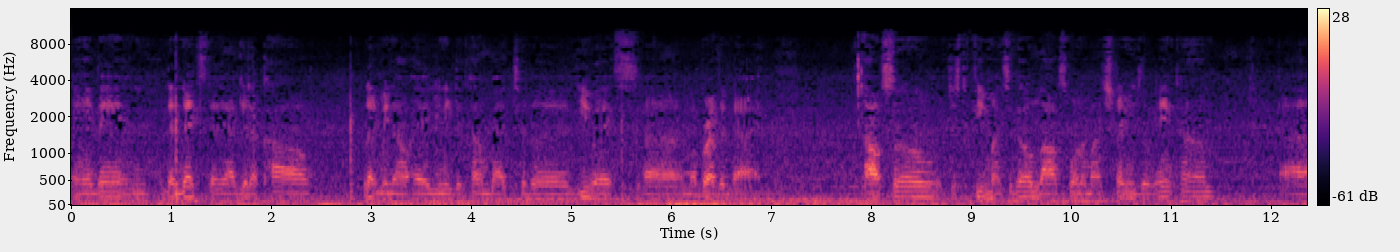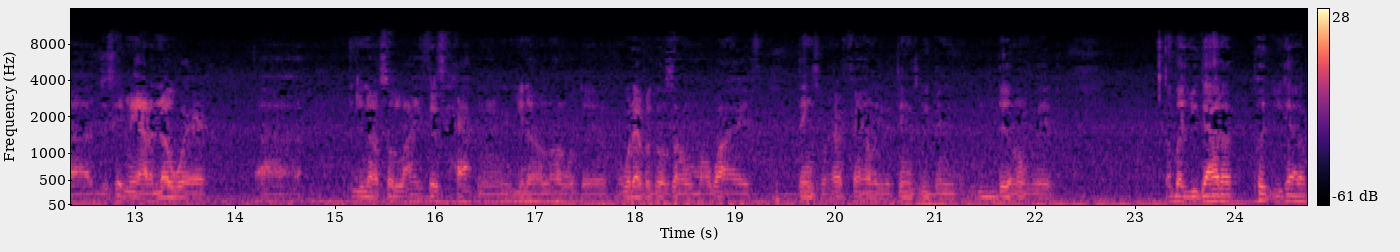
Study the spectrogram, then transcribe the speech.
And then the next day I get a call, let me know, hey, you need to come back to the U.S. Uh, my brother died. Also, just a few months ago, lost one of my streams of income. Uh, just hit me out of nowhere. You know, so life is happening, you know, along with the whatever goes on with my wife, things with her family, the things we've been dealing with. But you gotta put, you gotta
